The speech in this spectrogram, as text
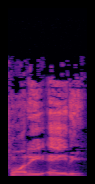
2080.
